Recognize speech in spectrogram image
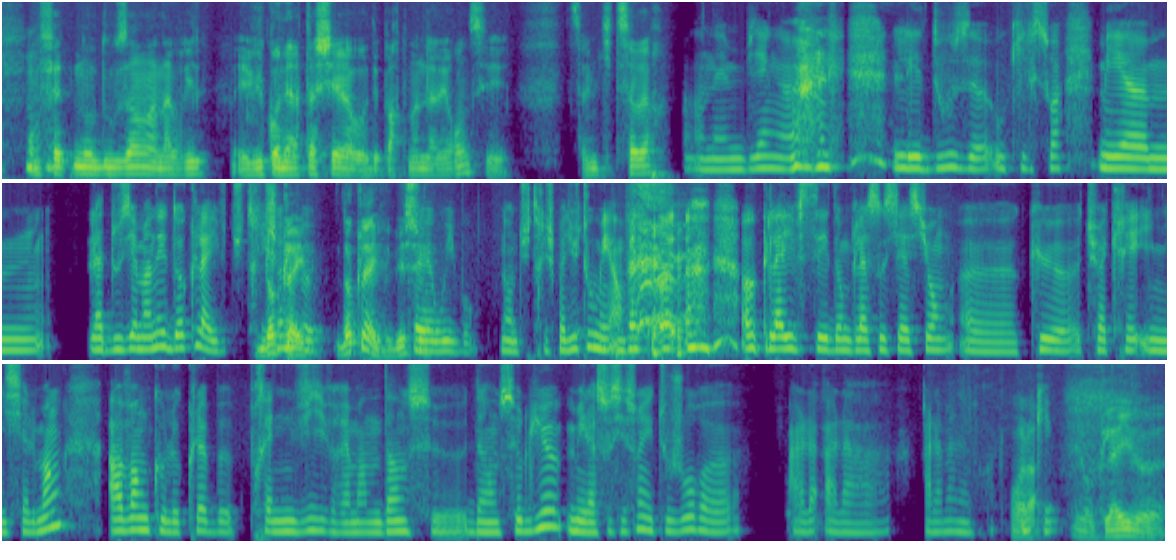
on fête nos 12 ans en avril. Et vu qu'on est attaché au département de l'Aveyron, c'est ça une petite saveur. On aime bien euh, les 12 euh, où qu'ils soient. Mais euh, la 12e année, Doc Live, tu triches Doc un Live. peu. Doc Live, bien sûr. oui, bon. Non, tu triches pas du tout. Mais en fait, Doc Live, c'est donc l'association que tu as créée initialement, avant que le club prenne vie vraiment dans ce, dans ce lieu. Mais l'association est toujours à, la, à, la, à la manœuvre. Voilà. Et Doc Live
